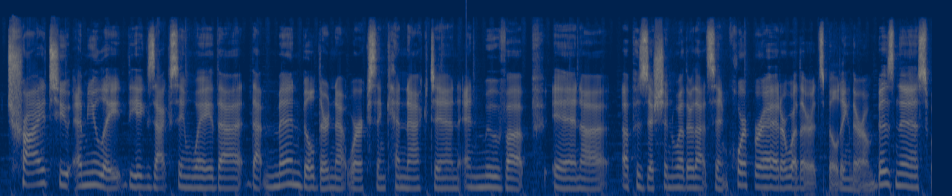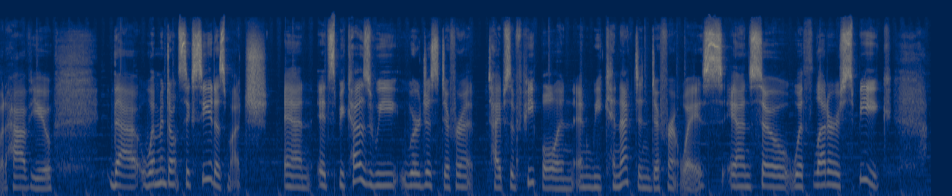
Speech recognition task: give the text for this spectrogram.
try to emulate the exact same way that that men build their networks and connect in and move up in a, a position whether that's in corporate or whether it's building their own business what have you that women don't succeed as much and it's because we we're just different types of people and and we connect in different ways. And so with let her speak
